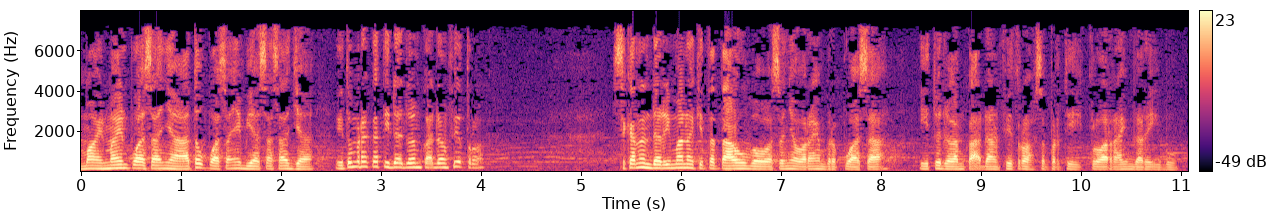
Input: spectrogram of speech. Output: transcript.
main-main puasanya atau puasanya biasa saja, itu mereka tidak dalam keadaan fitrah. Sekarang dari mana kita tahu bahwasanya orang yang berpuasa itu dalam keadaan fitrah seperti keluar rahim dari ibu?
